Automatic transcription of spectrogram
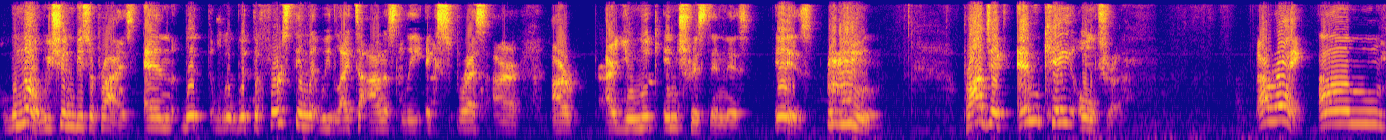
Well, no, we shouldn't be surprised. And with, with with the first thing that we'd like to honestly express our our our unique interest in this is Project MK Ultra. All right. Um.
